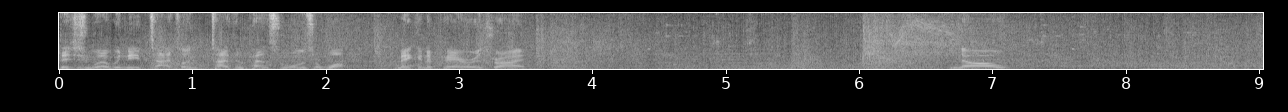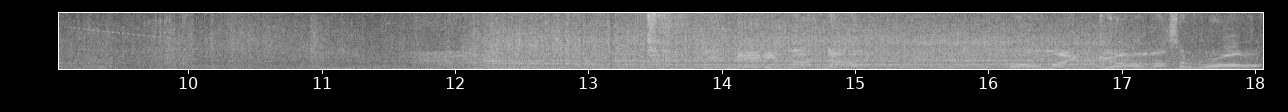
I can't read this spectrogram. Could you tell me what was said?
This is where we need Titan, Titan Pencil Woman to what? Make an appearance, right? No! That's a raw.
